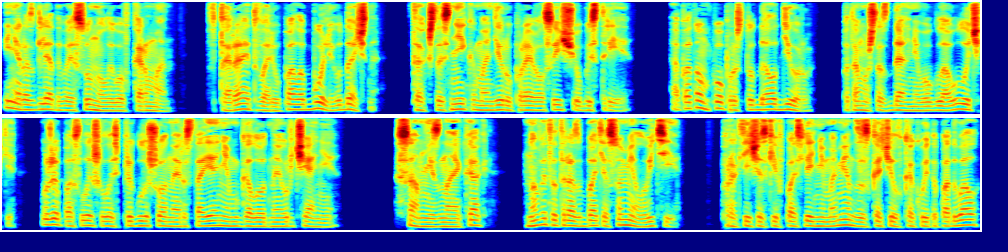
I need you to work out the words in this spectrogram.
и не разглядывая сунул его в карман. Вторая тварь упала более удачно, так что с ней командир управился еще быстрее. А потом попросту дал дёру, потому что с дальнего угла улочки уже послышалось приглушенное расстоянием голодное урчание. Сам не зная как, но в этот раз батя сумел уйти. Практически в последний момент заскочил в какой-то подвал,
